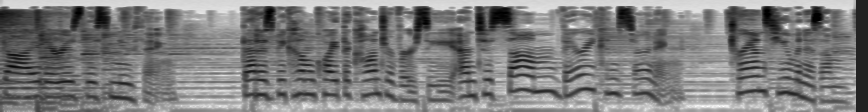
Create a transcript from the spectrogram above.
Sky, there is this new thing that has become quite the controversy and to some very concerning transhumanism.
